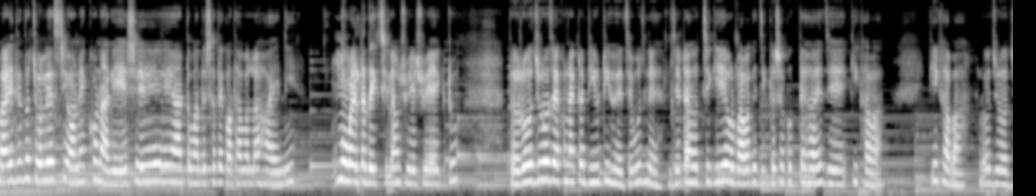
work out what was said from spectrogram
বাড়িতে তো চলে এসেছি অনেকক্ষণ আগে এসে আর তোমাদের সাথে কথা বলা হয়নি। মোবাইলটা দেখছিলাম শুয়ে শুয়ে একটু। তো রোজ রোজ এখন একটা ডিউটি হয়েছে, বুঝলে? যেটা হচ্ছে গিয়ে ওর বাবাকে জিজ্ঞাসা করতে হয় যে, কি খাবা? কি খাবা? রোজ রোজ।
